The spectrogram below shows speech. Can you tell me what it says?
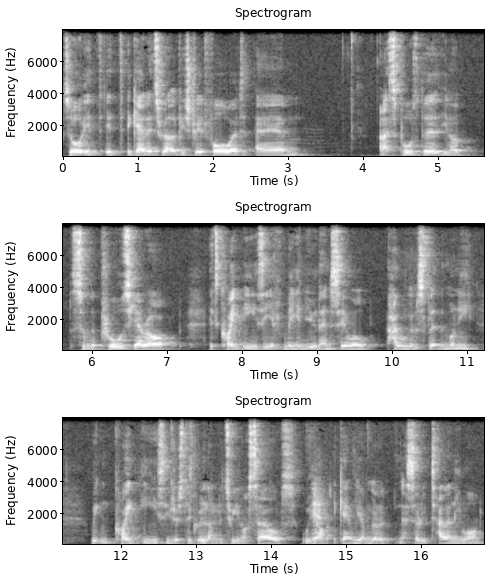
So it, it again, it's relatively straightforward, um, and I suppose the you know some of the pros here are it's quite easy if me and you then say, well, how we're we going to split the money. We can quite easily just agree Mhm. that between ourselves. We Yeah. have again, we haven't got to necessarily tell anyone.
